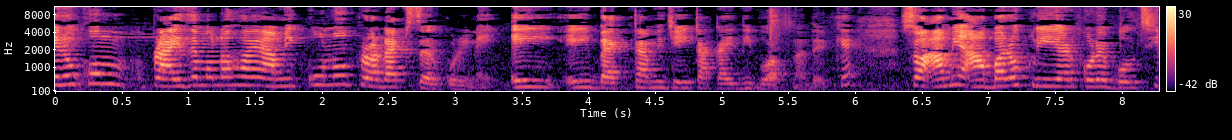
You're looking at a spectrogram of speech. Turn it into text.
এরকম প্রাইজে মনে হয় আমি কোনো প্রোডাক্ট সেল করি নাই। এই এই ব্যাগটা আমি যেই টাকায় দিব আপনাদেরকে। সো আমি আবারও ক্লিয়ার করে বলছি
